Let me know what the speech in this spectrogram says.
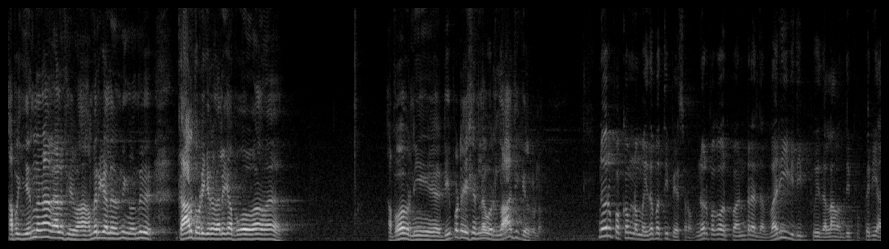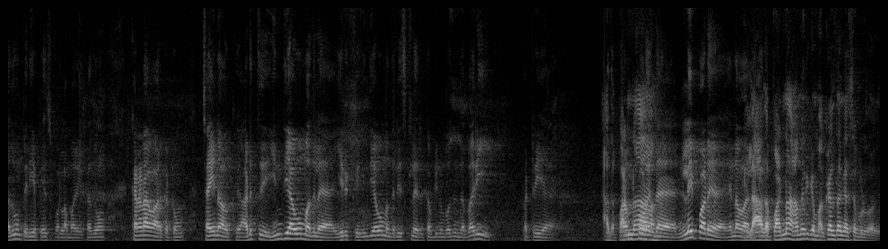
அப்போ என்னதான் வேலை செய்வான்? அமெரிக்கால இருந்து இங்கே வந்து கார் துடைக்கிற வேலைக்கா போவான் அவன். அப்போது நீ டிபோட்டேஷனில் ஒரு லாஜிக் இருக்கணும். இன்னொரு பக்கம் நம்ம இதை பற்றி பேசுகிறோம் இன்னொரு பக்கம் ஒரு பண்ணுற இந்த வரி விதிப்பு இதெல்லாம் வந்து இப்போ பெரிய அதுவும் பெரிய பேசு பொருளாக மாதிரி இருக்குது அதுவும் கனடாவாக இருக்கட்டும் சைனாவுக்கு அடுத்து இந்தியாவும் அதில் இருக்குது இந்தியாவும் அந்த லிஸ்ட்டில் இருக்குது அப்படின்னும் போது இந்த வரி பற்றிய அதை பண்ணா இந்த நிலைப்பாடு என்னவா இல்லை அதை பண்ணால் அமெரிக்க மக்கள் தான் கஷ்டப்படுவாங்க.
